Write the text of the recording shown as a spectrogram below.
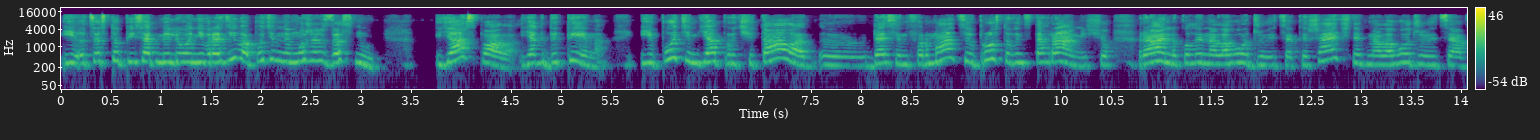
і оце 150 мільйонів разів, а потім не можеш заснути. Я спала як дитина, і потім я прочитала е, десь інформацію просто в інстаграмі, що реально, коли налагоджується кишечник, налагоджуються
